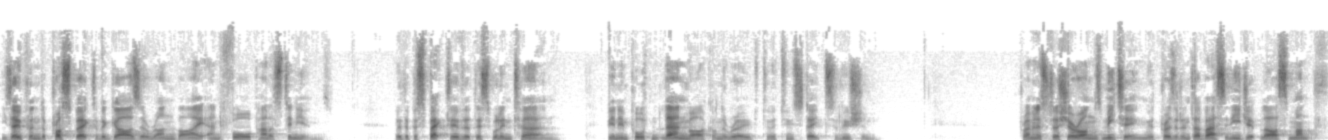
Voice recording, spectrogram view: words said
He's opened the prospect of a Gaza run by and for Palestinians, with the perspective that this will in turn be an important landmark on the road to a two state solution. Prime Minister Sharon's meeting with President Abbas in Egypt last month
